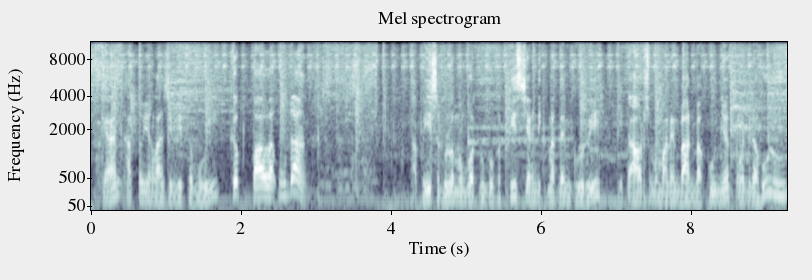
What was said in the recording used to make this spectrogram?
ikan, atau yang lazim ditemui kepala udang. Tapi sebelum membuat bumbu petis yang nikmat dan gurih, kita harus memanen bahan bakunya terlebih dahulu.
